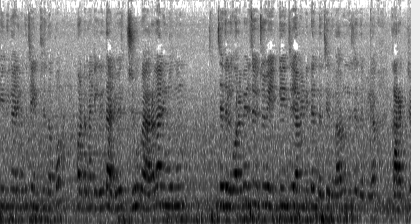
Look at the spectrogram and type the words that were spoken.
രീതി കാര്യങ്ങളൊക്കെ ചേഞ്ച് ചെയ്തപ്പോൾ ഓട്ടോമാറ്റിക്കലി തടി വെച്ചു. വേറെ കാര്യങ്ങളൊന്നും ചെയ്തില്ല. കുറേ പേര് ചോദിച്ചു വെയിറ്റ് ഗെയിൻ ചെയ്യാൻ വേണ്ടിയിട്ട് എന്താ ചെയ്തത്? വേറെ ഒന്നും ചെയ്തിട്ടില്ല കറക്റ്റ്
